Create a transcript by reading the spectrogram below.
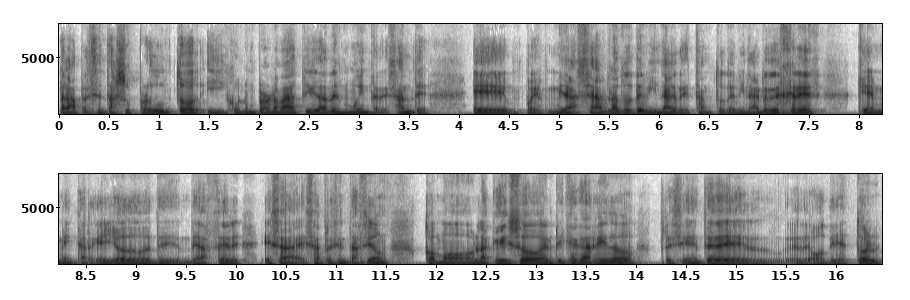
para presentar sus productos y con un programa de actividades muy interesante. Eh, pues mira, se ha hablado de vinagres, tanto de vinagre de Jerez, que me encargué yo de, hacer esa, esa, presentación, como la que hizo Enrique Garrido, presidente del, o director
